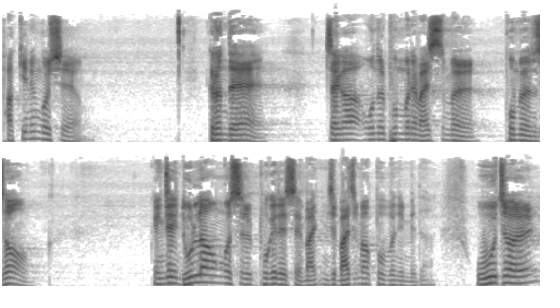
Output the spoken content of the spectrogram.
바뀌는 것이에요. 그런데 제가 오늘 본문의 말씀을 보면서 굉장히 놀라운 것을 보게 됐어요. 이제 마지막 부분입니다. 5절,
